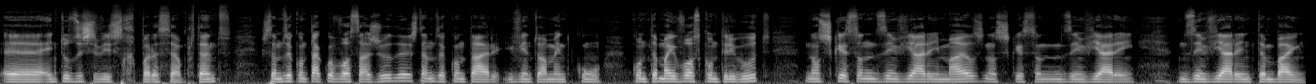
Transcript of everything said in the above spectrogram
uh, em todos os serviços de reparação. Portanto, estamos a contar com a vossa ajuda, estamos a contar eventualmente com, com também o vosso contributo. Não se esqueçam de nos enviar e-mails, não se esqueçam de nos enviarem, de nos enviarem também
